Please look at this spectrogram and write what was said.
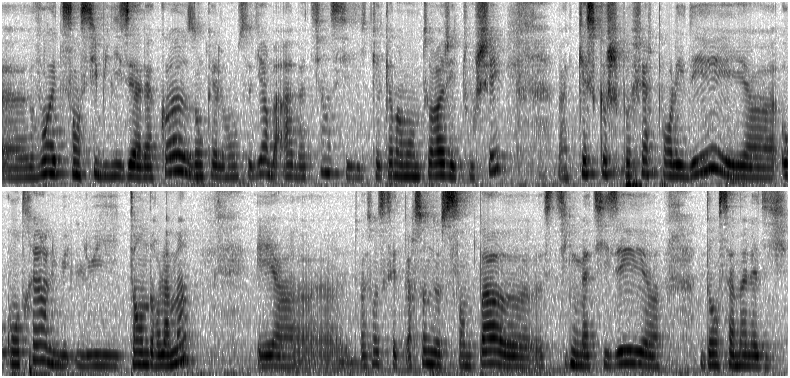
vont être sensibilisées à la cause, donc elles vont se dire bah, ah bah tiens, si quelqu'un dans mon entourage est touché, bah, qu'est-ce que je peux faire pour l'aider? Et au contraire, lui, lui tendre la main. Et de façon à ce que cette personne ne se sente pas stigmatisée dans sa maladie.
